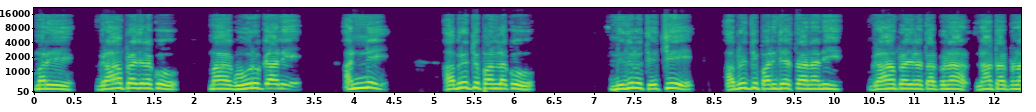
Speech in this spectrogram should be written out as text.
మరి గ్రామ ప్రజలకు మా ఊరుకు కానీ అన్ని అభివృద్ధి పనులకు నిధులు తెచ్చి అభివృద్ధి పని చేస్తానని గ్రామ ప్రజల తరపున నా తరపున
